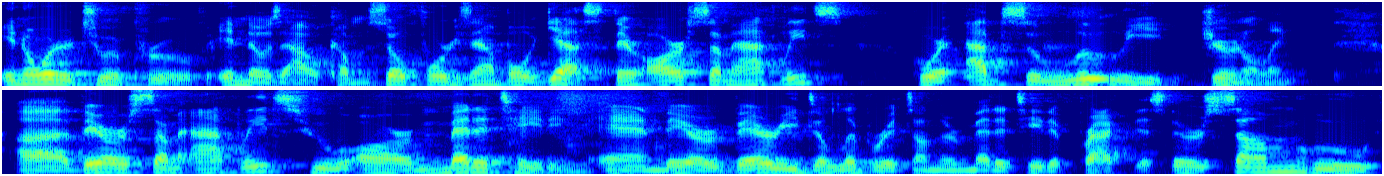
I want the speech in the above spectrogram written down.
in order to improve in those outcomes. So, for example, yes, there are some athletes who are absolutely journaling. Uh, there are some athletes who are meditating and they are very deliberate on their meditative practice. There are some who,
